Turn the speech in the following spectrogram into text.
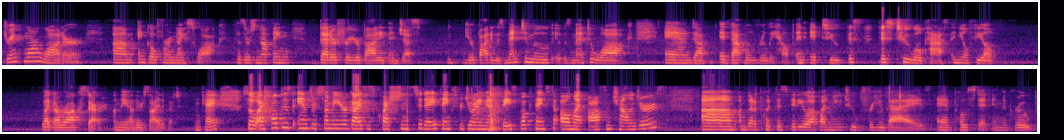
Drink more water um, and go for a nice walk because there's nothing better for your body than just your body was meant to move it was meant to walk and uh, it, that will really help and it too this this too will pass and you'll feel like a rock star on the other side of it. Okay, so I hope this answered some of your guys' questions today. Thanks for joining me on Facebook. Thanks to all my awesome challengers. Um, I'm going to put this video up on YouTube for you guys and post it in the group.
